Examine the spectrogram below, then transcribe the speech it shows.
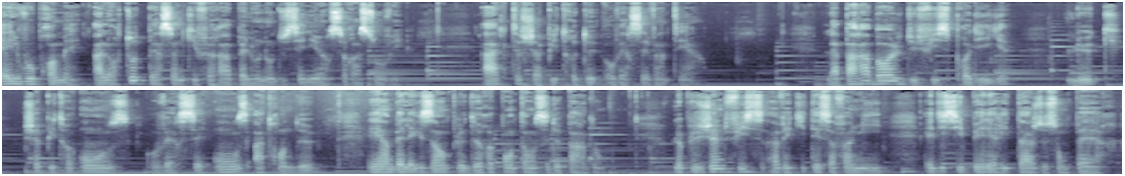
Et il vous promet, alors toute personne qui fera appel au nom du Seigneur sera sauvée. Acte chapitre 2 au verset 21. La parabole du Fils prodigue, Luc chapitre 11 au verset 11 à 32, est un bel exemple de repentance et de pardon. Le plus jeune fils avait quitté sa famille et dissipé l'héritage de son père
